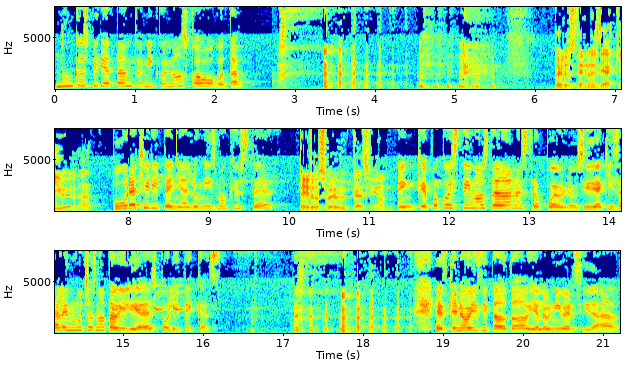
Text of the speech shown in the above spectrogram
nunca aspiré a tanto, ni conozco a Bogotá. Pero usted no es de aquí, ¿verdad? Pura chiriteña, lo mismo que usted. Pero su educación. ¿En qué poco estima usted a nuestro pueblo? Si de aquí salen muchas notabilidades políticas. es que no he visitado todavía la universidad.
